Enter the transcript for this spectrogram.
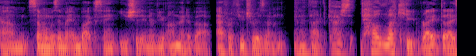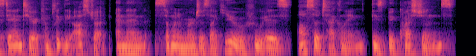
um, someone was in my inbox saying, You should interview Ahmed about Afrofuturism. And I thought, Gosh, how lucky, right? That I stand here completely awestruck. And then someone emerges like you who is also tackling these big questions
